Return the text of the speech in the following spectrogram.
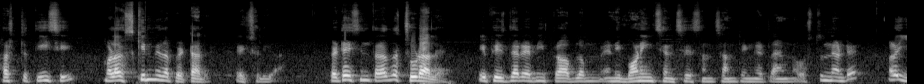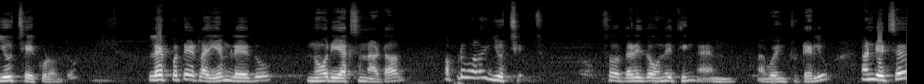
ఫస్ట్ తీసి వాళ్ళ స్కిన్ మీద పెట్టాలి యాక్చువల్గా పెట్టేసిన తర్వాత చూడాలి. If is there any problem any burning sensation something ఎట్లా ఏమైనా వస్తుందంటే మళ్ళీ యూజ్ చేయకూడదు. లేకపోతే ఇట్లా ఏం లేదు నో రియాక్షన్ అట్ ఆల్ అప్పుడు వాళ్ళ యూజ్ చేయొచ్చు. So that is the only thing I'm going to tell you and it's a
